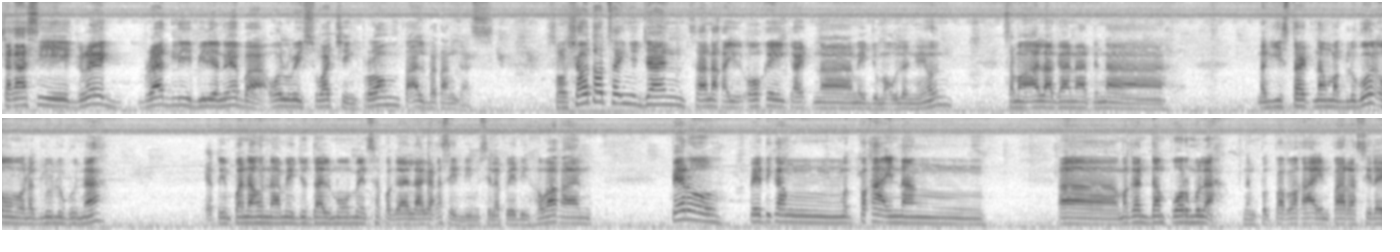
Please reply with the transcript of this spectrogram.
Tsaka si Greg Bradley Villanueva, always watching from Taal, Batangas. So shoutout sa inyo dyan. Sana kayo okay kahit na medyo maulan ngayon. sa mga alaga natin na nag-start ng maglugon o naglulugon na. Ito yung panahon na medyo dull moment sa pag-aalaga kasi hindi mo sila pwedeng hawakan. Pero pwede kang magpakain ng ah, magandang formula ng pagpapakain para sila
